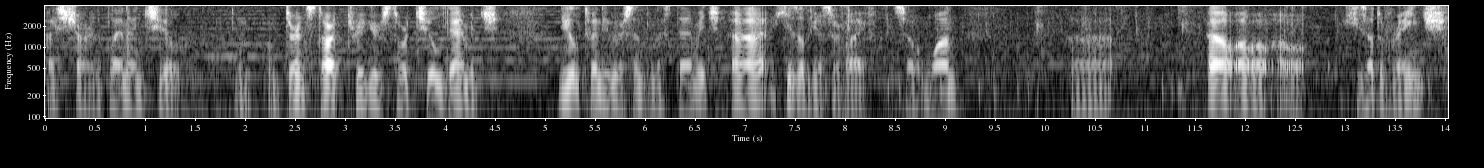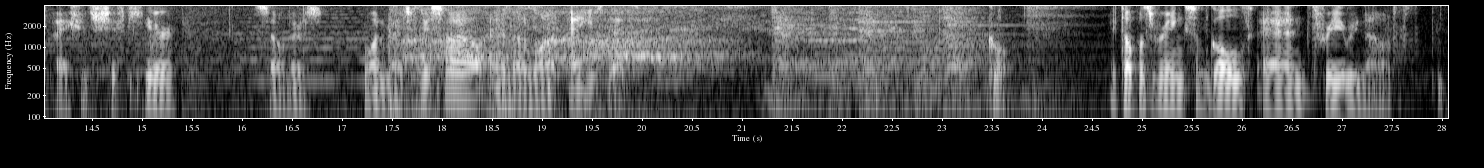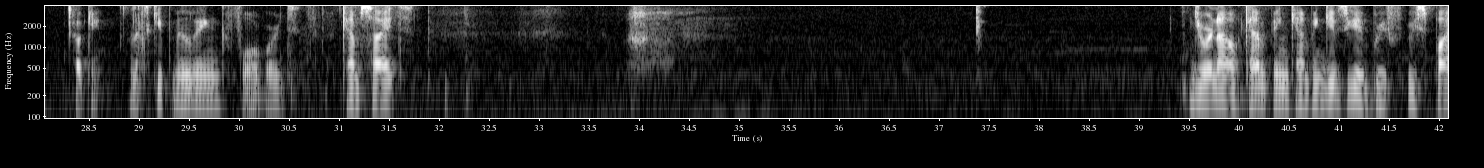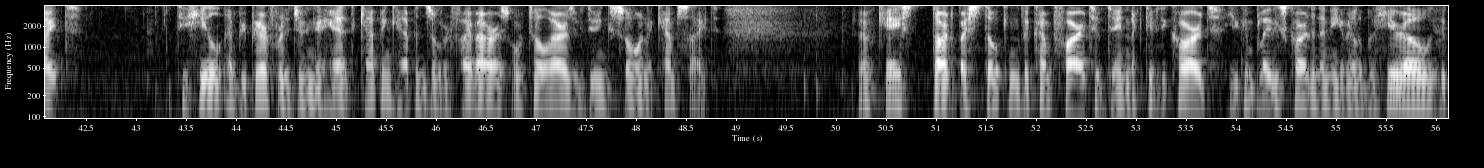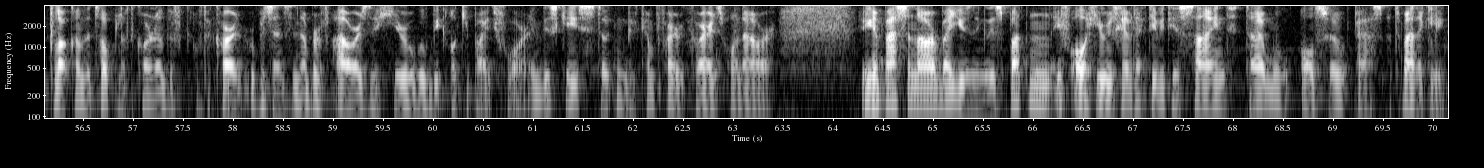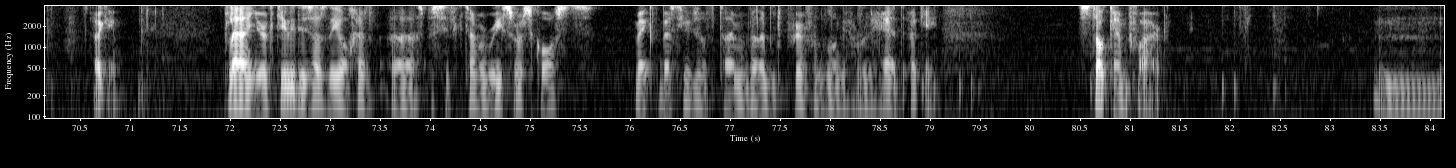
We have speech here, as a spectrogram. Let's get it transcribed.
Ice shard, apply 9 chill. On, on turn start, trigger store chill damage. Deal 20% less damage. Uh, he's not gonna survive. So one. Uh, oh, oh, oh, oh. He's out of range. I should shift here. So there's one magic missile and another one, and he's dead. Cool. A topaz ring, some gold, and three renown. Okay, let's keep moving forward campsite. You are now camping. Camping gives you a brief respite to heal and prepare for the journey ahead. Camping happens over 5 hours or 12 hours if doing so on a campsite. Okay, start by stoking the campfire to obtain an activity card. You can play this card on any available hero. The clock on the top left corner of the, of the card represents the number of hours the hero will be occupied for. In this case, stoking the campfire requires one hour. You can pass an hour by using this button. If all heroes have an activity assigned, time will also pass automatically. Okay. Plan your activities as they all have a specific time and resource costs. Make the best use of time available to prepare for the longer road ahead. Okay. Stock campfire. Mm.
